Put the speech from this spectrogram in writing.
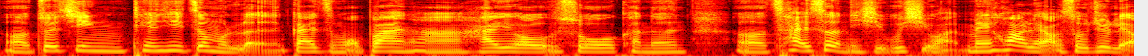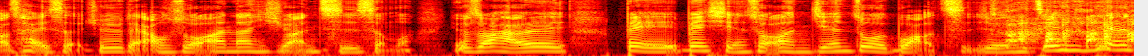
呃最近天气这么冷，该怎么办啊？还有说可能呃菜色你喜不喜欢？没话聊的时候就聊菜色，就是聊说啊，那你喜欢吃什么？有时候还会被被嫌说哦，你今天做的不好吃。就是今天，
